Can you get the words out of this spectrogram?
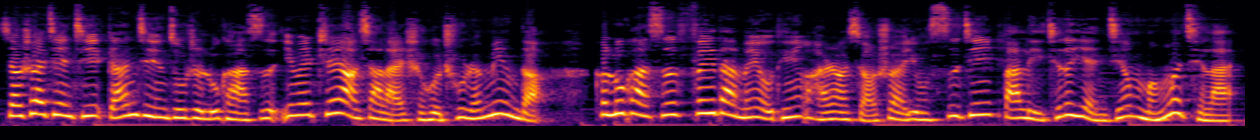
小帅见其赶紧阻止卢卡斯，因为这样下来是会出人命的。可卢卡斯非但没有听，还让小帅用丝巾把里奇的眼睛蒙了起来。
